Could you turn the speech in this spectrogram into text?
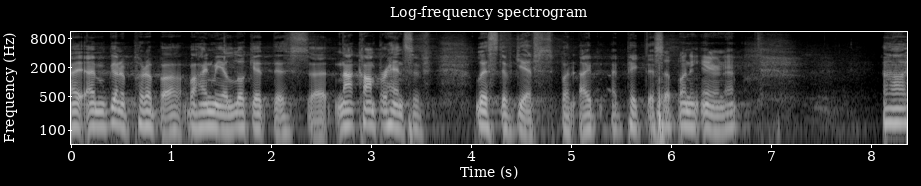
I, am going to put up uh, behind me a look at this uh, not comprehensive list of gifts, but I, I picked this up on the internet. Uh,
